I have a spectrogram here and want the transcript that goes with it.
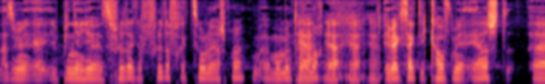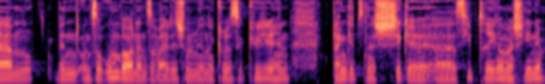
Also ich bin ja hier als Filter, Filterfraktion erstmal, äh, momentan Ja, noch. ja, ja, ja. Ich habe ja gesagt, ich kaufe mir erst, ähm, wenn unser Umbau dann soweit ist und mir eine größere Küche hin, dann gibt's eine schicke äh, Siebträgermaschine.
